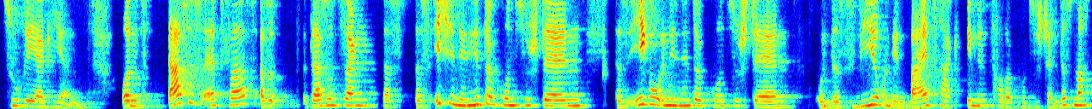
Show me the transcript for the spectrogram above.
zu reagieren. Und das ist etwas, also da sozusagen das, das Ich in den Hintergrund zu stellen, das Ego in den Hintergrund zu stellen und das Wir und den Beitrag in den Vordergrund zu stellen. Das macht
